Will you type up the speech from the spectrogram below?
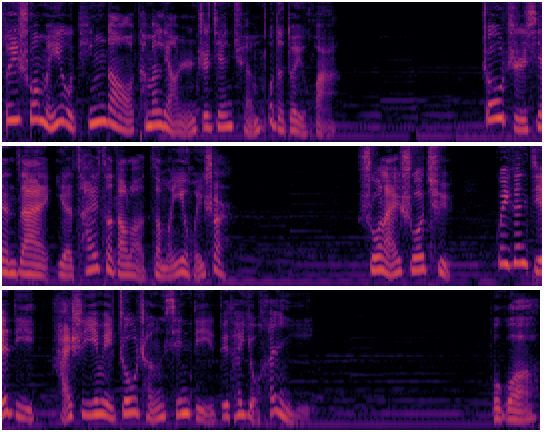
虽说没有听到他们两人之间全部的对话，周芷现在也猜测到了怎么一回事儿。说来说去，归根结底还是因为周成心底对他有恨意。不过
